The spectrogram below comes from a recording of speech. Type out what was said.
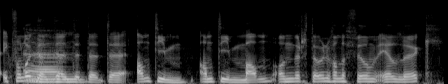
Ik vond ook de, Ehm. de, de, de, de anti, anti-man ondertoon van de film heel leuk.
